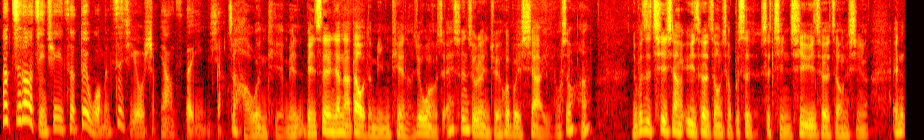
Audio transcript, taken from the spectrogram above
那知道景气预测对我们自己有什么样子的影响？这好问题。每每次人家拿到我的名片了，就问我说：“哎，孙主任，你觉得会不会下雨？”我说：“啊，你不是气象预测中心，不是，是景气预测中心啊。”哎。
